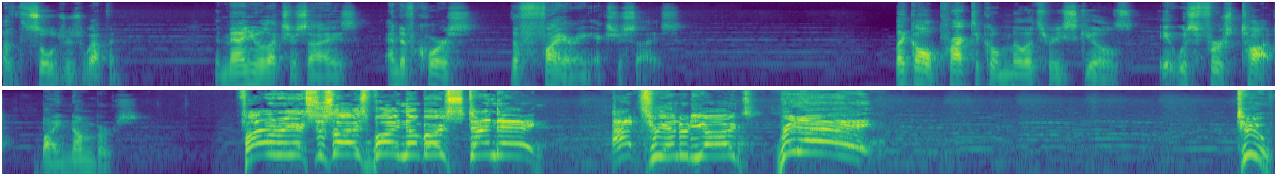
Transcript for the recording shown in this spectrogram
of the soldier's weapon, the manual exercise, and of course, the firing exercise. Like all practical military skills, it was first taught by numbers. Firing exercise by numbers standing! At 300 yards, ready! Two.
